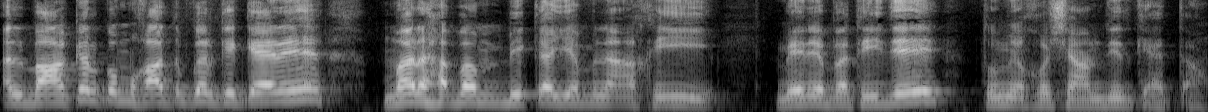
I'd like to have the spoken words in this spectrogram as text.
الباکر کو مخاطب کر کے کہہ رہے ہیں مرحبم بکا یبن اخی، میرے بتیجے تمہیں خوش آمدید کہتا ہوں۔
